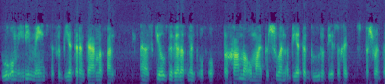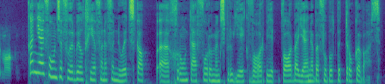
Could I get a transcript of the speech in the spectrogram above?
hoe om hierdie mense te verbeter in terme van uh, skills development of of programme om my persoon 'n beter boer of besigheidspersoon te maak. Kan jy vir ons 'n voorbeeld gee van 'n vennootskap uh, grondhervormingsprojek waarby waarby jy nou byvoorbeeld betrokke was?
